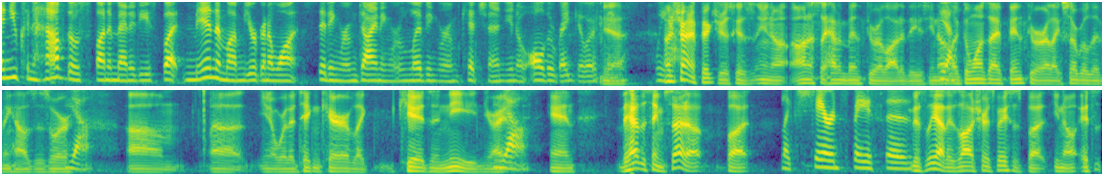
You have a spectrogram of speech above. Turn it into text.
And you can have those fun amenities, but minimum you're going to want sitting room, dining room, living room, kitchen. You know, all the regular things. Yeah. we I'm just have. trying to picture this because, you know, honestly, I haven't been through a lot of these. You know, Yeah. like the ones I've been through are like sober living houses or, Yeah. um, uh, you know, where they're taking care of like kids in need, right? Yeah. And they have the same setup, but like shared spaces. there's, yeah, there's a lot of shared spaces, but, you know, it's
